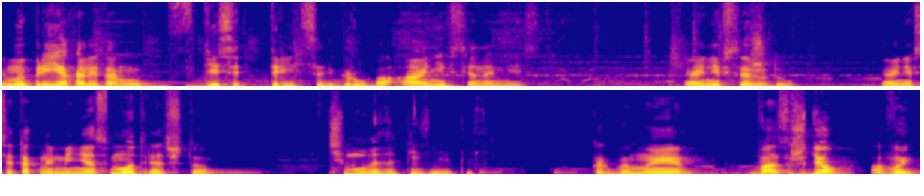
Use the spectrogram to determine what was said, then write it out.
И мы приехали там в 10.30 грубо, а они все на месте. И они все ждут. И они все так на меня смотрят, что Чому ви запізнюєтесь? как бы мы вас ждем, а вы.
